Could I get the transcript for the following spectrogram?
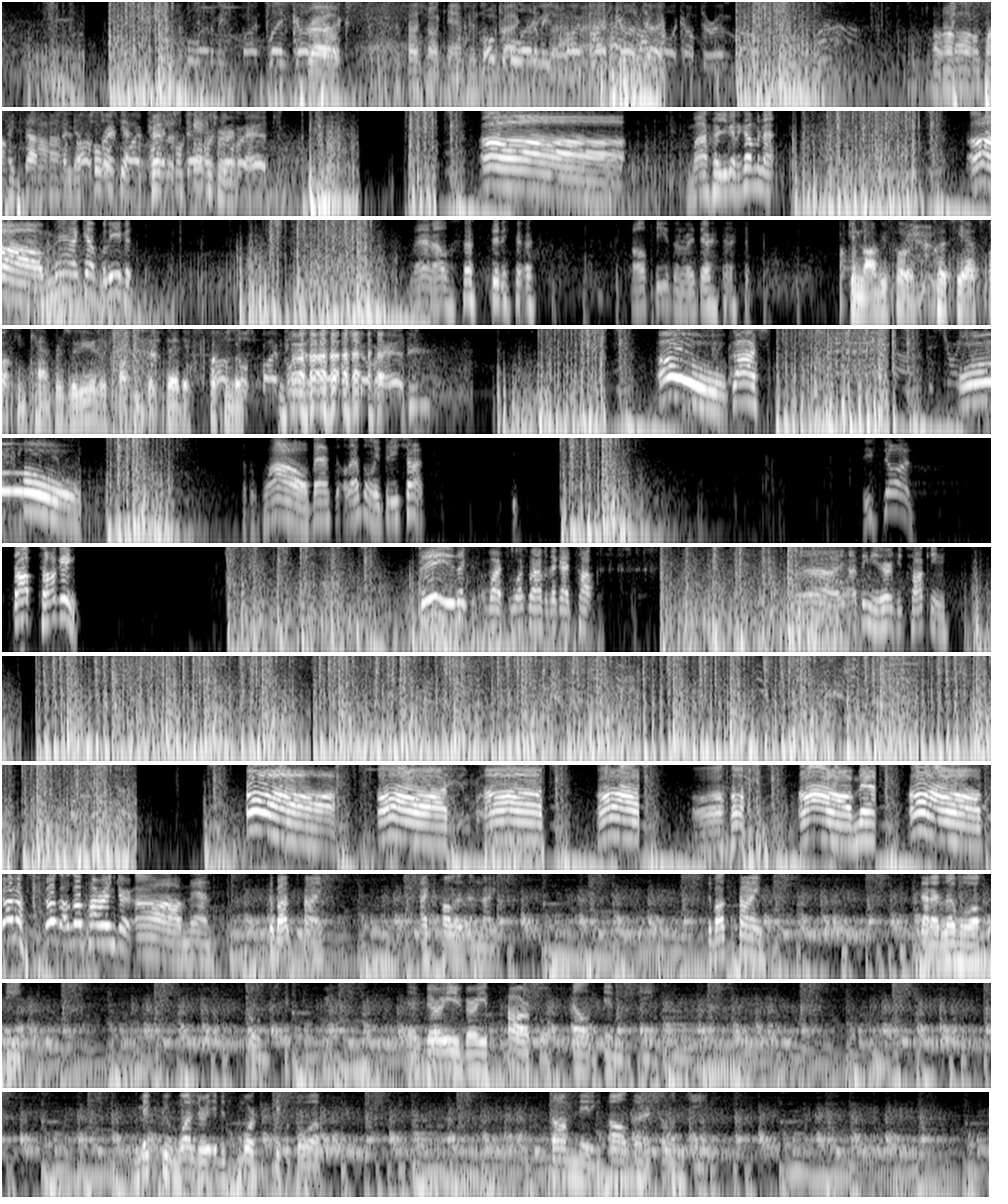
Multiple enemy spy plane Bro, professional campers in the back enemy spy plane contact. Helicopter inbound. Oh, my god. Of Hostile course, yeah, spy plane professional established camper. overhead. Ah! Come on, are you gonna come or not? Oh man, I can't believe it. Man, I was sitting all season right there. Fucking lobby full of pussy ass fucking campers. You're just fucking pathetic. Fucking Hostile spy plane established overhead. oh gosh! Oh! Wow, man, that's- that's only three shots. He's done. Stop talking! See, like, watch, watch what happens. That guy talk. Yeah, I think he heard me talking. Ah! Ah! Ah! Ah! Ah! Ah, man! Ah! Go, go, go, go, go, Power Ranger! Ah, man. It's about time. I call it a night. It's about time that I level up the Stoner 63. A very, very powerful LMG. It makes me wonder if it's more capable of dominating all other LMG.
